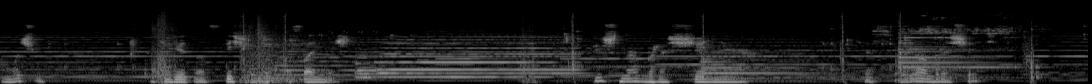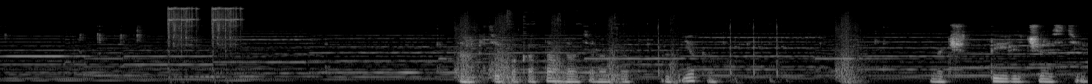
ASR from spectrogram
помочь им. Это 19 тысяч, послание. Успешное обращение. Сейчас свое обращать. Так, где пока там, давайте разбор предметов. На четыре части.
